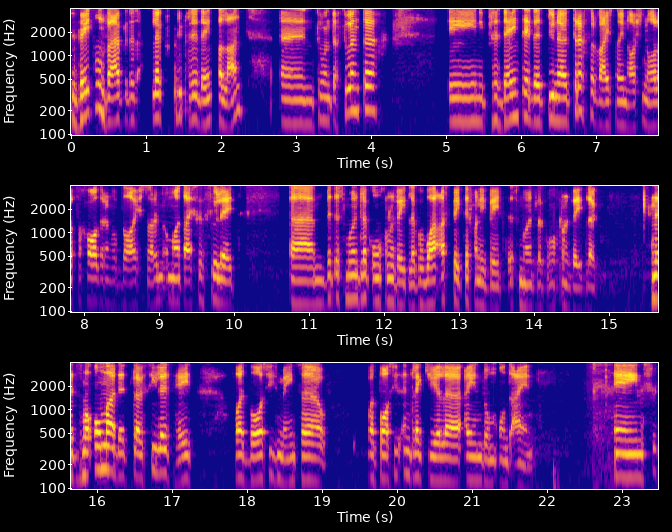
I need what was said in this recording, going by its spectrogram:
wetsontwerp het eintlik vir die president beland in 2020 en die president het dit toe nou terugverwys na die nasionale vergadering op daai stadium omdat hy gevoel het ehm um, dit is moontlik ongrondwettig of baie aspekte van die wet is moontlik ongrondwettig. En dit is maar omdat dit klousules het wat basies mense wat basies intellektuele eiendom onteien. En so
